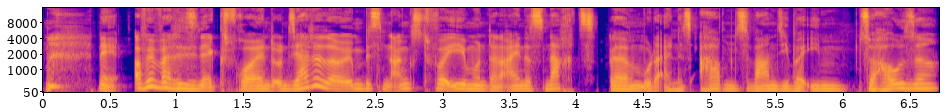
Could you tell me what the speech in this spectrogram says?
nee, auf jeden Fall hatte sie einen Ex-Freund und sie hatte da ein bisschen Angst vor ihm und dann eines Nachts ähm, oder eines Abends waren sie bei ihm zu Hause.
